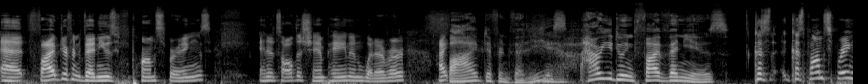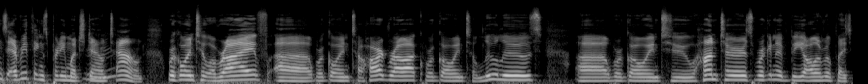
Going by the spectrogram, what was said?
at five different venues in Palm Springs, and it's all the champagne and whatever. I, five different venues. Yeah. How are you doing five venues? Because Palm Springs, everything's pretty much downtown. We're going to Arrive. Uh, we're going to Hard Rock. We're going to Lulu's. Uh, we're going to Hunters. We're going to be all over the place.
